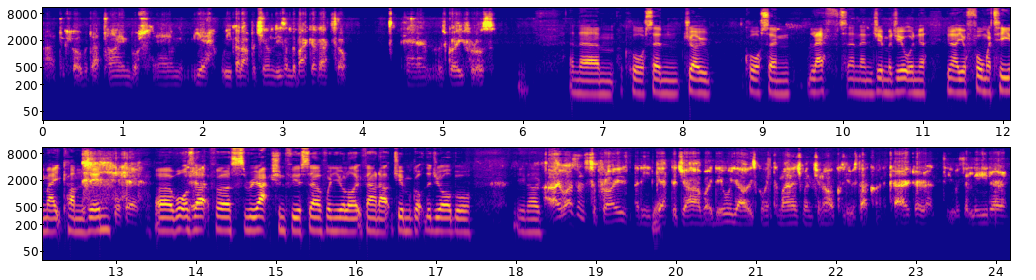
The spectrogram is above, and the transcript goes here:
at the club at that time. But um, yeah, we got opportunities on the back of that, so um, it was great for us. And um, of course, then Joe, course, then left, and then Jim Magilton, you know, your former teammate comes in. uh, what was yeah. that first reaction for yourself when you like found out Jim got the job, or you know. I wasn't surprised that he'd yeah. get the job. I knew he'd always go into management, you know, because he was that kind of character and he was a leader. And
